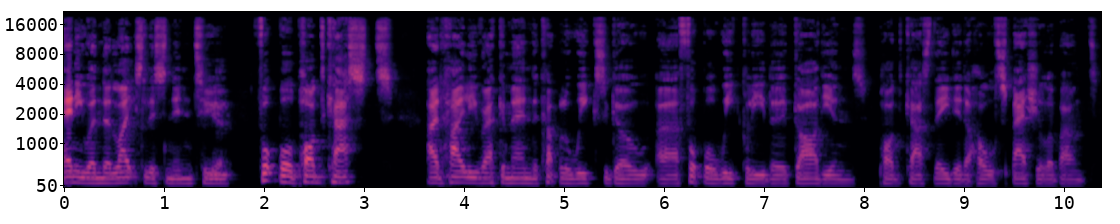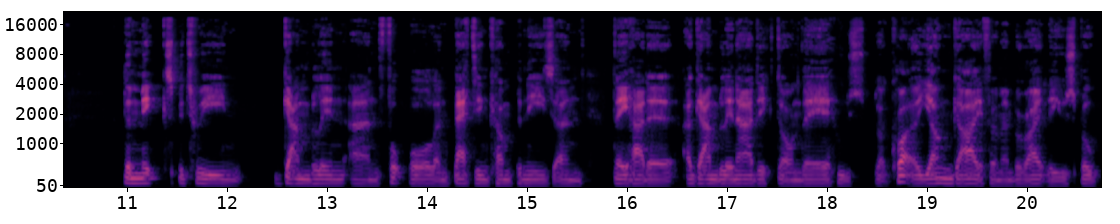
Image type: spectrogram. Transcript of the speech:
anyone that likes listening to yeah. football podcasts I'd highly recommend a couple of weeks ago, uh, Football Weekly, the Guardians podcast, they did a whole special about the mix between gambling and football and betting companies. And they had a, a gambling addict on there who's like quite a young guy, if I remember rightly, who spoke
